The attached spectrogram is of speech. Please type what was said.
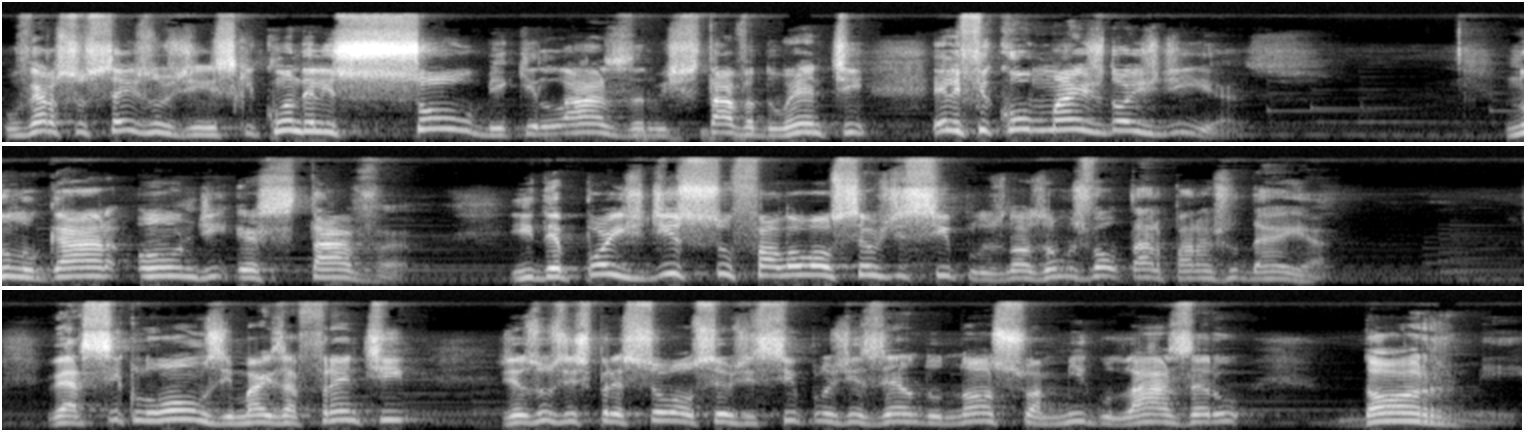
o verso 6 nos diz que quando ele soube que Lázaro estava doente, ele ficou mais dois dias no lugar onde estava. E depois disso falou aos seus discípulos: Nós vamos voltar para a Judéia. Versículo 11, mais à frente, Jesus expressou aos seus discípulos, dizendo: Nosso amigo Lázaro dorme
